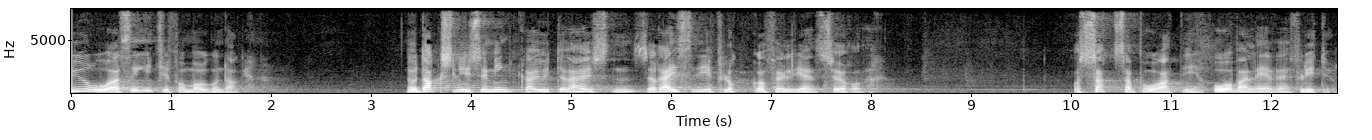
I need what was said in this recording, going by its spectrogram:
uroer seg ikke for morgendagen. Når dagslyset minka utover høsten, så reiser de i flokk og følge sørover og satser på at de overlever flyturen.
